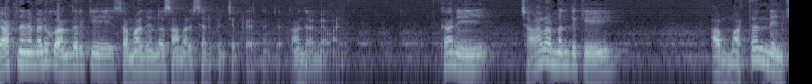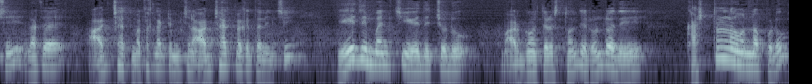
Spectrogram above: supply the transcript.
చాతనైన మేరకు అందరికీ సమాజంలో సామరస్యాన్ని పెంచే ప్రయత్నం చేద్దాం. అందరం మేమండి. కానీ చాలామందికి ఆ మతం నుంచి లేకపోతే ఆధ్యాత్మ మతం కంటే మించిన ఆధ్యాత్మికత నుంచి ఏది మంచి ఏది చెడు మార్గం తెలుస్తుంది. రెండోది కష్టంలో ఉన్నప్పుడు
